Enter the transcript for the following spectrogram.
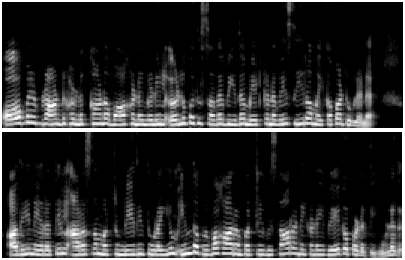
ஓபல் பிராண்டுகளுக்கான வாகனங்களில் எழுபது சதவீதம் ஏற்கனவே சீரமைக்கப்பட்டுள்ளன. அதே நேரத்தில் அரசு மற்றும் நீதித்துறையும் இந்த விவகாரம் பற்றி விசாரணைகளை வேகப்படுத்தியுள்ளது.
